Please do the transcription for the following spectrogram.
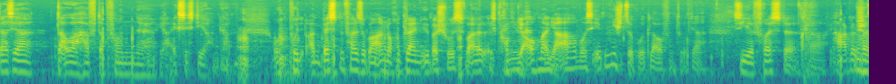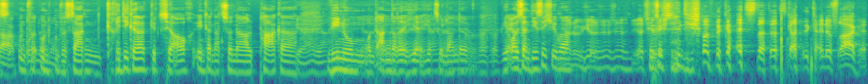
dass er dauerhaft davon äh, ja, existieren kann. Und am besten Fall sogar noch einen kleinen Überschuss, weil es kommen ja auch mal Jahre, wo es eben nicht so gut laufen tut. Ja. Siehe Fröste, ja, Hagelschlag. Und was, und, und, und, was sagen Kritiker? Gibt es ja auch international Parker, ja, Vinum und andere hier hierzulande. Wie äußern die sich über. natürlich sind die schon begeistert, das ist keine Frage.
